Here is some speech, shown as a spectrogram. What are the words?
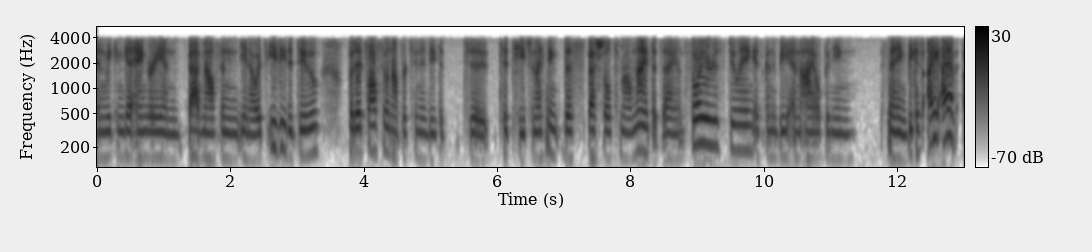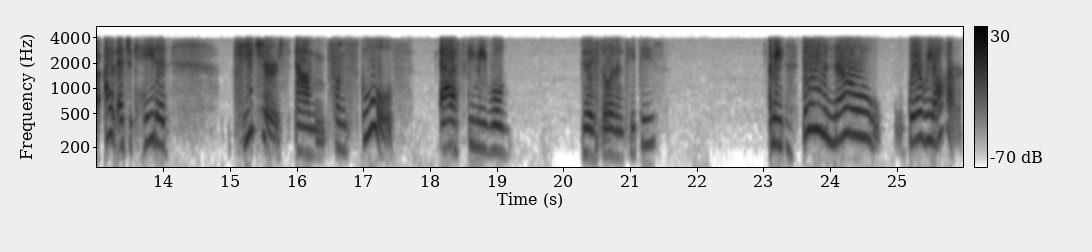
and we can get angry and badmouth and you know it's easy to do but it's also an opportunity to to to teach and I think this special tomorrow night that Diane Sawyer is doing is going to be an eye-opening thing because I I have I have educated teachers um from schools asking me well do they still live in teepees I mean, they don't even know where we are,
